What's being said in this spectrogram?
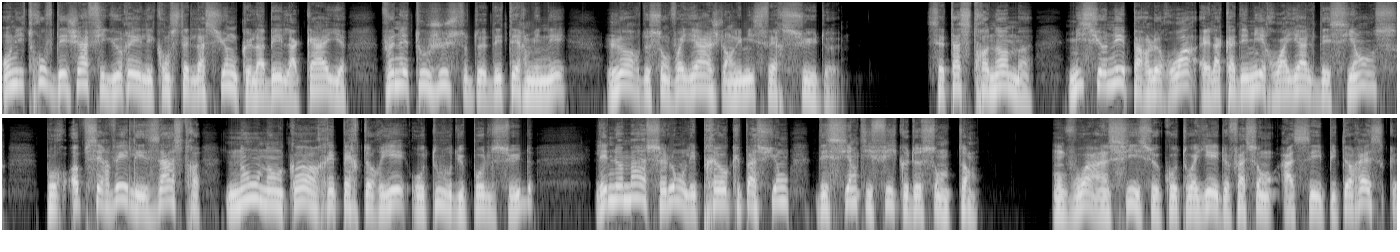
On y trouve déjà figurées les constellations que l'abbé Lacaille venait tout juste de déterminer lors de son voyage dans l'hémisphère sud. Cet astronome, missionné par le roi et l'Académie royale des sciences, pour observer les astres non encore répertoriés autour du pôle sud, les nomma selon les préoccupations des scientifiques de son temps. On voit ainsi se côtoyer de façon assez pittoresque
